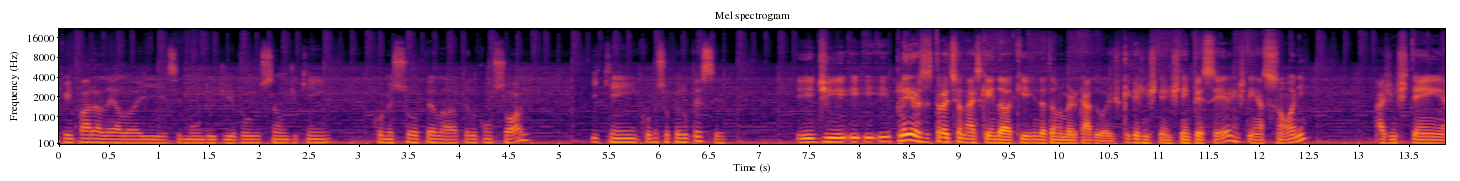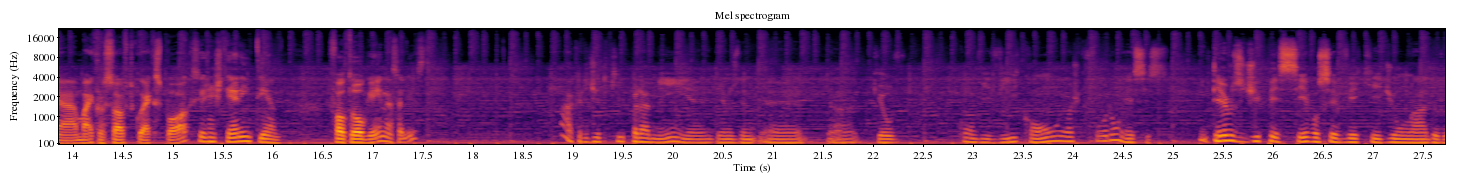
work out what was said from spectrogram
fica em paralelo aí esse mundo de evolução de quem começou pela, pelo console e quem começou pelo PC. E de e, e players tradicionais que ainda que ainda estão no mercado hoje. O que, que a gente tem? A gente tem PC, a gente tem a Sony, a gente tem a Microsoft com o Xbox e a gente tem a Nintendo. Faltou alguém nessa lista? Ah, acredito que para mim, é, em termos de, é, que eu convivi com, eu acho que foram esses. Em termos de PC, você vê que de um lado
